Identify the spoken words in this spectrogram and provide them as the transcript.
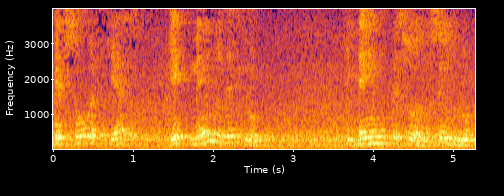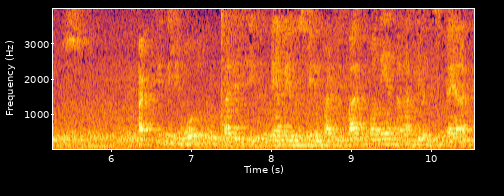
Pessoas que essas, esses, membros desse grupo, que tenham pessoas nos seus grupos, participem de um outro grupo parecido, tenha membros que queiram participar, eles podem entrar na fila de espera,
